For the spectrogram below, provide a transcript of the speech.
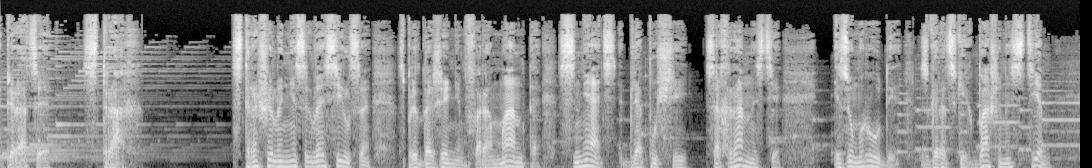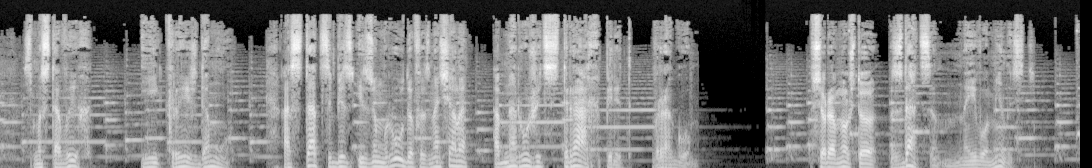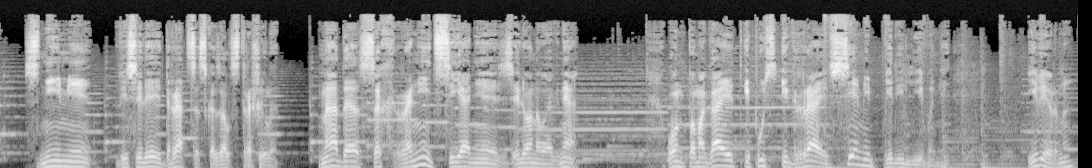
операция «Страх». Страшила не согласился с предложением Фараманта снять для пущей сохранности изумруды с городских башен и стен, с мостовых и крыш домов. Остаться без изумрудов означало обнаружить страх перед врагом. Все равно, что сдаться на его милость. «С ними веселее драться», — сказал Страшила. «Надо сохранить сияние зеленого огня. Он помогает и пусть играет всеми переливами». И верно,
